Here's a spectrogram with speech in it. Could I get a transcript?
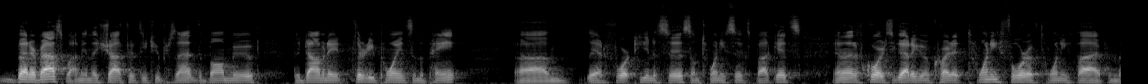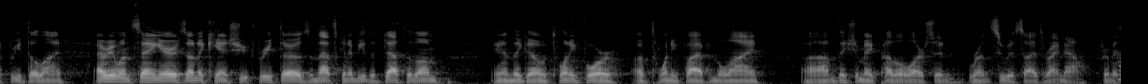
better basketball. I mean, they shot 52%, the ball moved, they dominated 30 points in the paint. Um, they had 14 assists on 26 buckets. And then, of course, you got to give them credit 24 of 25 from the free throw line. Everyone's saying Arizona can't shoot free throws, and that's going to be the death of them. And they go 24 of 25 from the line. Um, they should make Pelle Larsson run suicides right now from his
